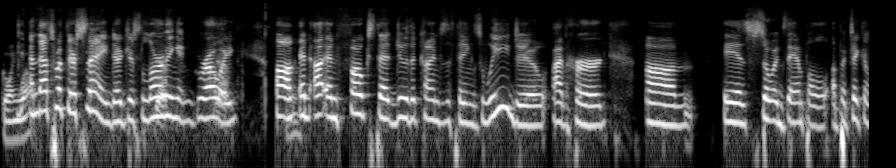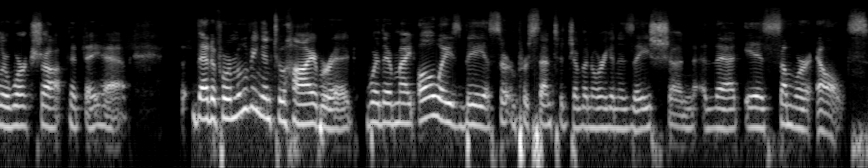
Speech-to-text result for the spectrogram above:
going well. And that's what they're saying. They're just learning yeah. and growing. Yeah. Um, and uh, and folks that do the kinds of things we do, I've heard, um, is so example a particular workshop that they have that if we're moving into hybrid where there might always be a certain percentage of an organization that is somewhere else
